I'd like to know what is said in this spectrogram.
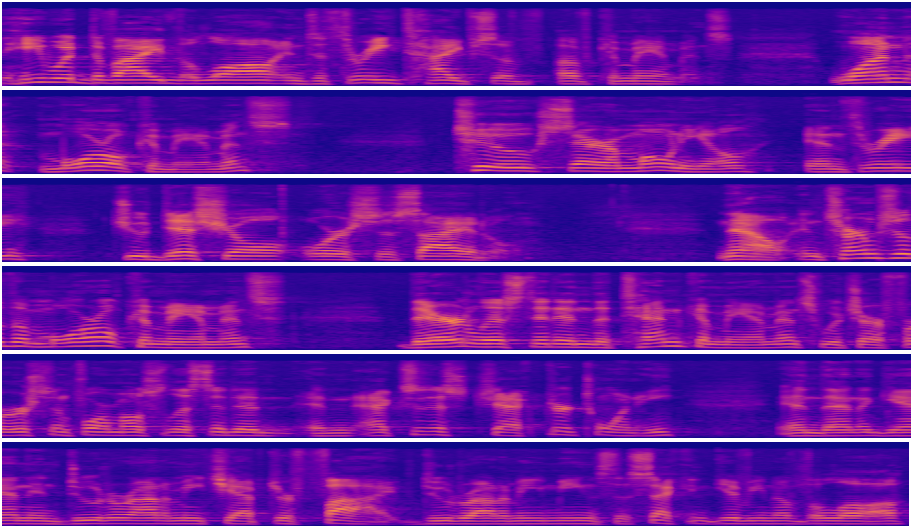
he would divide the law into three types of, of commandments one, moral commandments, two, ceremonial, and three, judicial or societal. Now, in terms of the moral commandments, they're listed in the Ten Commandments, which are first and foremost listed in, in Exodus chapter 20, and then again in Deuteronomy chapter 5. Deuteronomy means the second giving of the law,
